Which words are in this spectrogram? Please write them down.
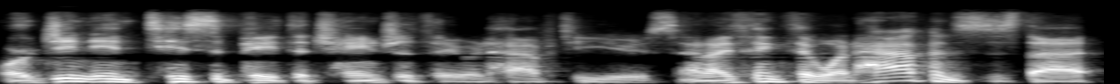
or didn't anticipate the change that they would have to use. And I think that what happens is that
